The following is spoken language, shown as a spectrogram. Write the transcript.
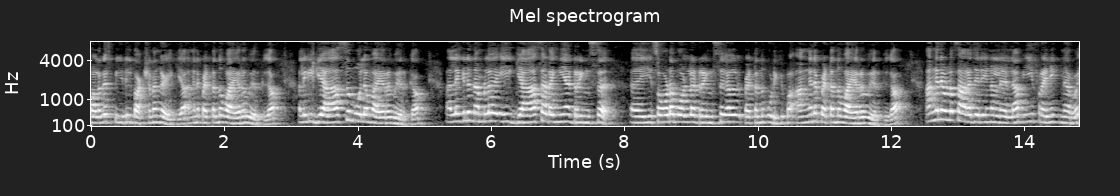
വളരെ സ്പീഡിൽ ഭക്ഷണം കഴിക്കുക അങ്ങനെ പെട്ടെന്ന് വയറ് വീർക്കുക അല്ലെങ്കിൽ ഗ്യാസ് മൂലം വയറ് വീർക്കുക അല്ലെങ്കിൽ നമ്മൾ ഈ ഗ്യാസ് അടങ്ങിയ ഡ്രിങ്ക്സ് ഈ സോഡ പോലുള്ള ഡ്രിങ്ക്സുകൾ പെട്ടെന്ന് കുടിക്കുമ്പോൾ അങ്ങനെ പെട്ടെന്ന് വയറ് വീർക്കുക. അങ്ങനെയുള്ള സാഹചര്യങ്ങളിലെല്ലാം ഈ ഫ്രെനിക് നെർവ്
